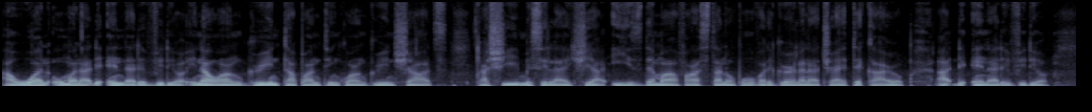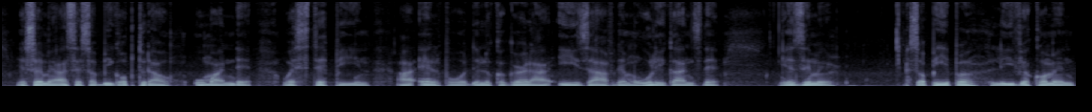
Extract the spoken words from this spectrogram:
A one woman at the end of the video in a one green top and think one green shorts. And she missing like she a ease them off and stand up over the girl and I try to take her up at the end of the video. You see me I say so big up to that woman there we step in and help out the little girl and ease off them hooligans there. You see me? So people leave your comment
